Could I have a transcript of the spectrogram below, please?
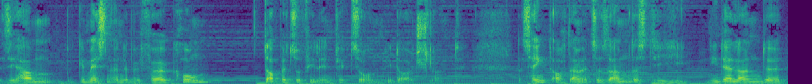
sie haben gemessen an der Bevölkerung doppelt so viele Infektionen wie Deutschland. Das hängt auch damit zusammen, dass die Niederlande,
